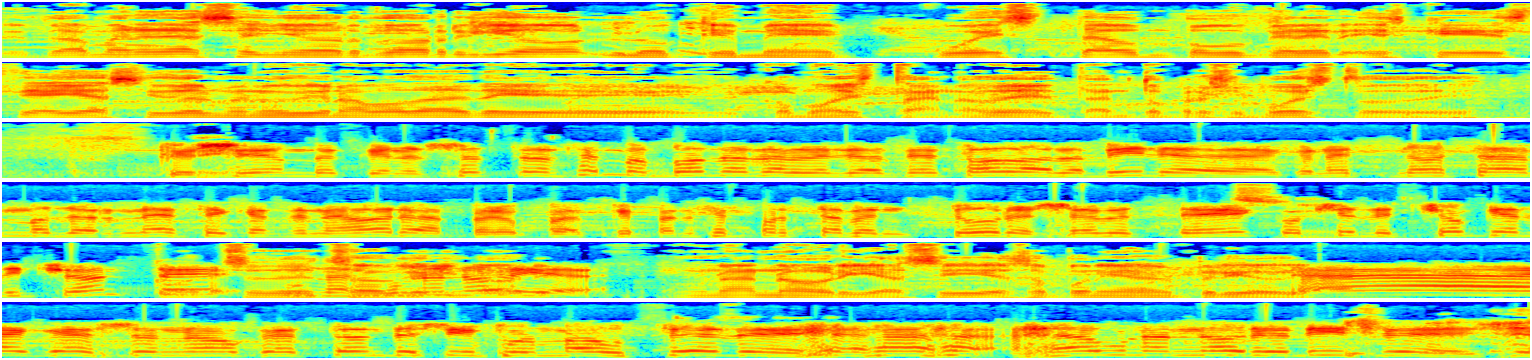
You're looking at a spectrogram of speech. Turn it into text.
De todas maneras, señor Dorrio, lo que me cuesta un poco creer es que este haya sido el menú de una boda de como esta, ¿no? De tanto presupuesto. De... Que sí, hombre, que nosotros hacemos bodas de, de, toda la vida, que no, no esta modernez que hacen ahora, pero que parece Portaventura, ¿sabe usted? Coche de choque, ha dicho antes, Coche de una, choque una y no- noria. Una noria, sí, eso ponía en el periódico. ¡Ay, que eso no, que están desinformados ustedes! una noria, dice. Sí,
